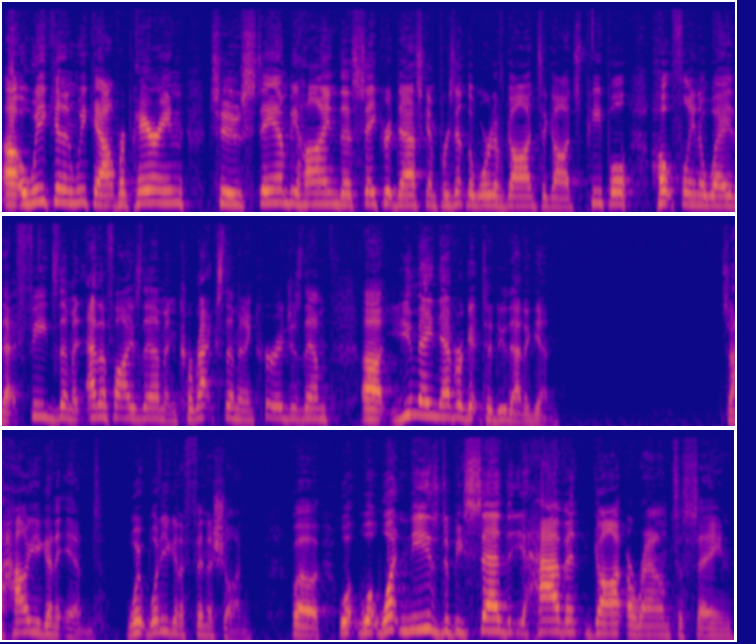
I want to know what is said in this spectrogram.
uh, week in and week out, preparing to stand behind the sacred desk and present the Word of God to God's people, hopefully in a way that feeds them and edifies them and corrects them and encourages them. Uh, you may never get to do that again. So, how are you going to end? What, what are you going to finish on? Well, what, what, what needs to be said that you haven't got around to saying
